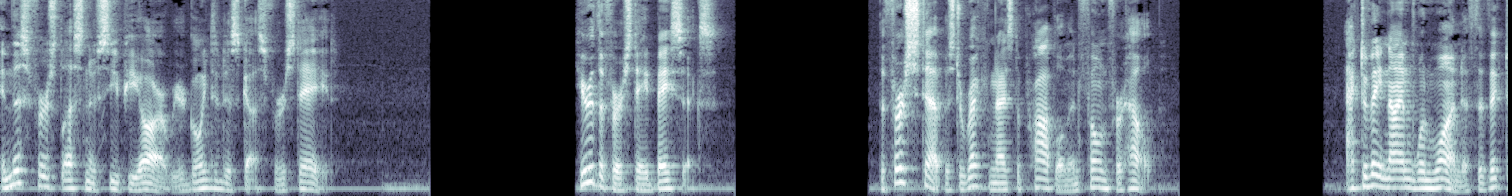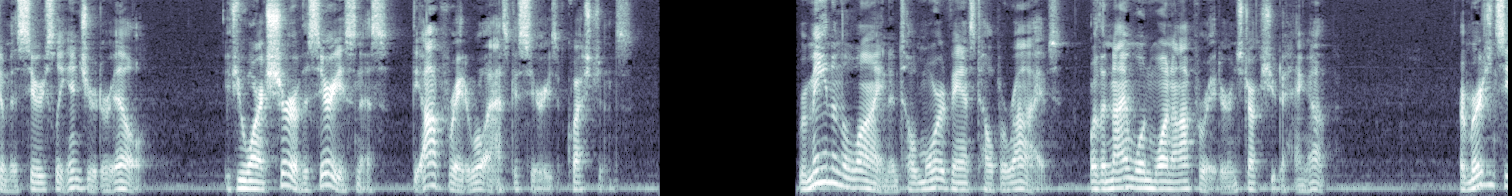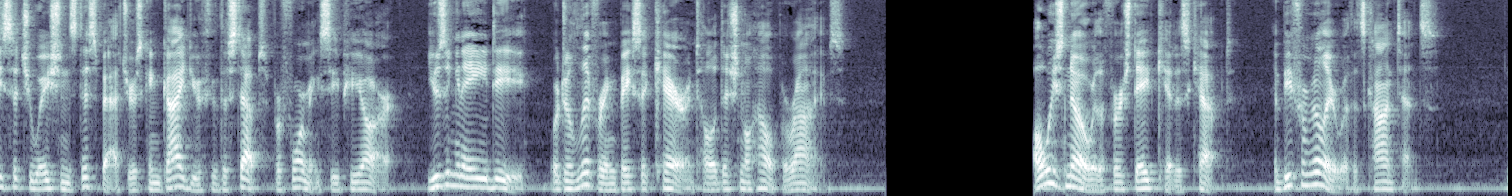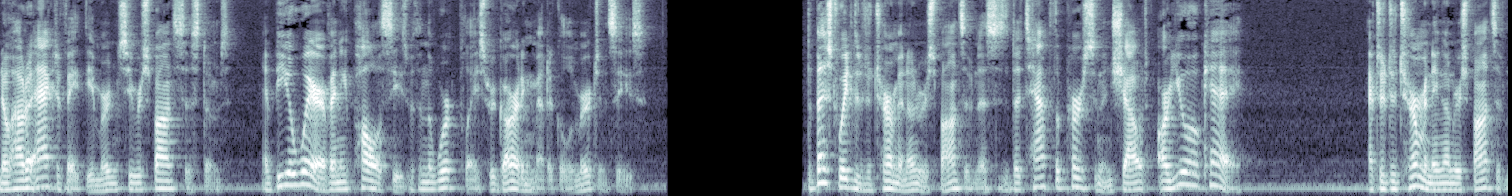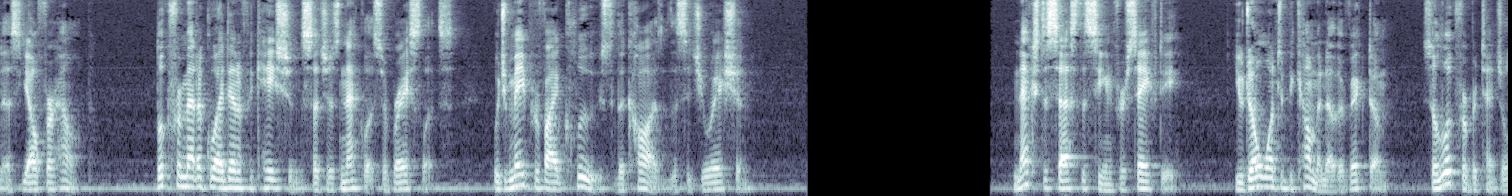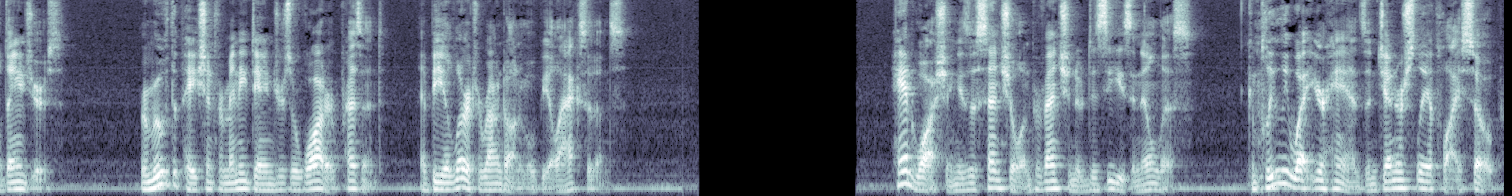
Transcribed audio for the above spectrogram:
In this first lesson of CPR, we are going to discuss first aid. Here are the first aid basics. The first step is to recognize the problem and phone for help. Activate 911 if the victim is seriously injured or ill. If you aren't sure of the seriousness, the operator will ask a series of questions. Remain on the line until more advanced help arrives, or the 911 operator instructs you to hang up. Emergency situations dispatchers can guide you through the steps of performing CPR, using an AED, or delivering basic care until additional help arrives. Always know where the first aid kit is kept, and be familiar with its contents. Know how to activate the emergency response systems, and be aware of any policies within the workplace regarding medical emergencies. The best way to determine unresponsiveness is to tap the person and shout, Are you okay? After determining unresponsiveness, yell for help. Look for medical identifications such as necklace or bracelets, which may provide clues to the cause of the situation. Next, assess the scene for safety. You don't want to become another victim, so look for potential dangers. Remove the patient from any dangers or water present, and be alert around automobile accidents. Hand washing is essential in prevention of disease and illness. Completely wet your hands and generously apply soap.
